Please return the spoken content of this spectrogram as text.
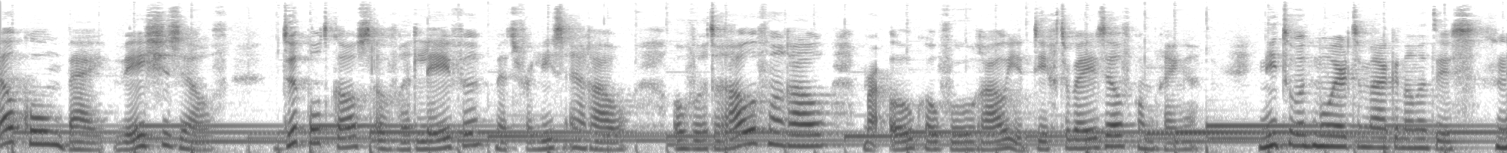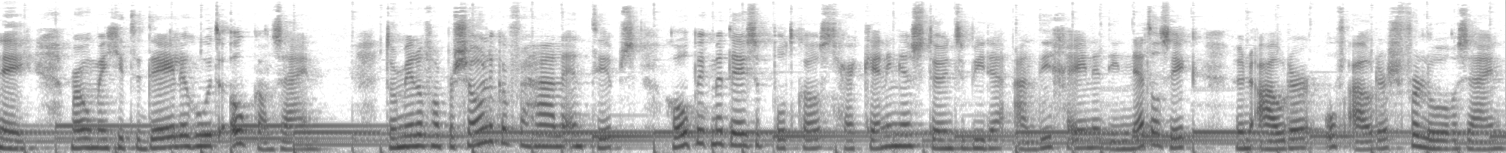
Welkom bij Wees Jezelf, de podcast over het leven met verlies en rouw. Over het rouwen van rouw, maar ook over hoe rouw je dichter bij jezelf kan brengen. Niet om het mooier te maken dan het is, nee, maar om met je te delen hoe het ook kan zijn. Door middel van persoonlijke verhalen en tips hoop ik met deze podcast herkenning en steun te bieden aan diegenen die net als ik hun ouder of ouders verloren zijn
